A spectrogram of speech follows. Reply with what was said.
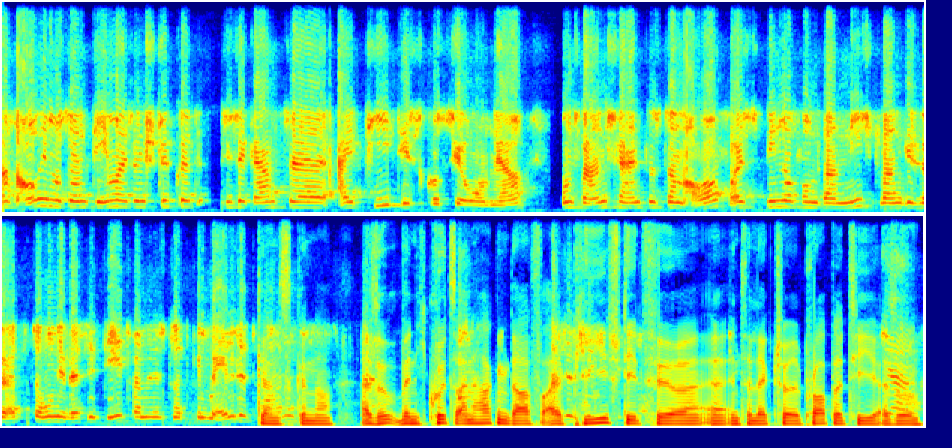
was auch immer so ein Thema ist, ein Stück weit diese ganze IP-Diskussion, ja. Und wann scheint es dann auf als Spin-off und wann nicht? Wann gehört es der Universität? Wann ist es dort gemeldet Ganz worden? genau. Also wenn ich kurz einhaken darf, IP steht für äh, Intellectual Property. Also ja,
